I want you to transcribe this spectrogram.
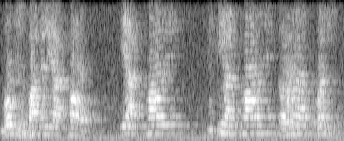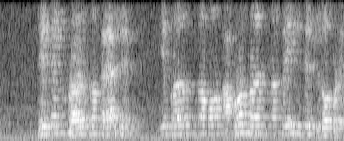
મોક્ષ પામેલી આત્માઓ એ આત્માઓએ બીજી આત્માઓને કરોડા વર્ષ જે કઈ પ્રયત્ન કર્યા છે એ પ્રયત્નમાં આપણો પ્રયત્ન કઈ રીતે જુદો પડે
